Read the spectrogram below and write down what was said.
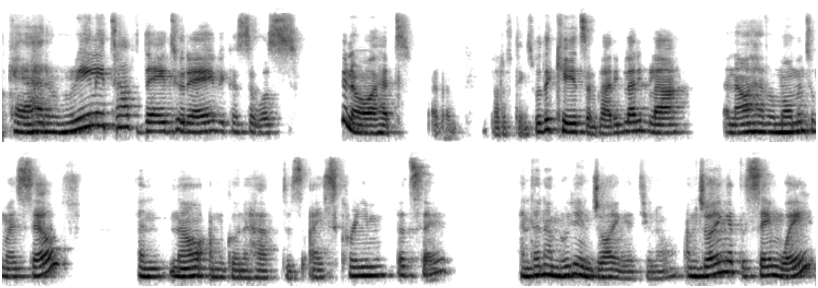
okay, I had a really tough day today because it was, you know, I had, a lot of things with the kids and blah, blah, blah, blah. And now I have a moment to myself. And now I'm going to have this ice cream, let's say. And then I'm really enjoying it, you know. I'm enjoying it the same way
